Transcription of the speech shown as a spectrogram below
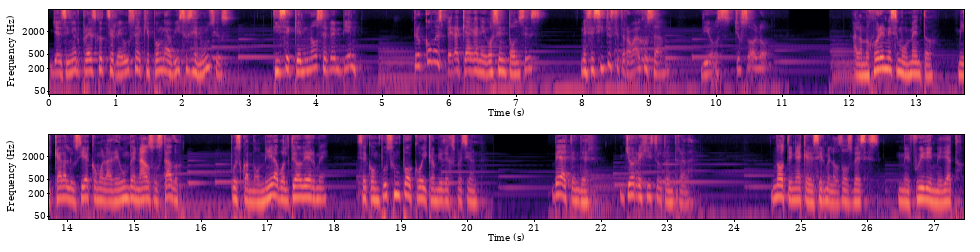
y el señor Prescott se rehúsa a que ponga avisos y anuncios. Dice que no se ven bien. Pero ¿cómo espera que haga negocio entonces? Necesito este trabajo, Sam. Dios, yo solo. A lo mejor en ese momento mi cara lucía como la de un venado asustado, pues cuando Mira volteó a verme, se compuso un poco y cambió de expresión. Ve a atender. Yo registro tu entrada. No tenía que decírmelo dos veces. Me fui de inmediato.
